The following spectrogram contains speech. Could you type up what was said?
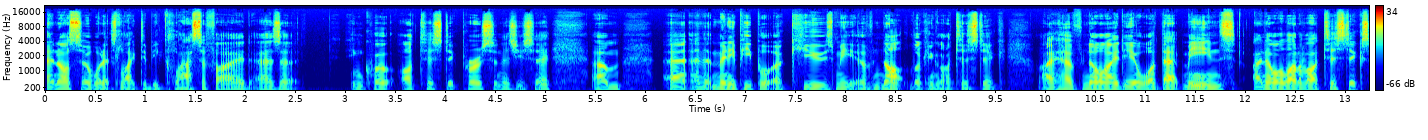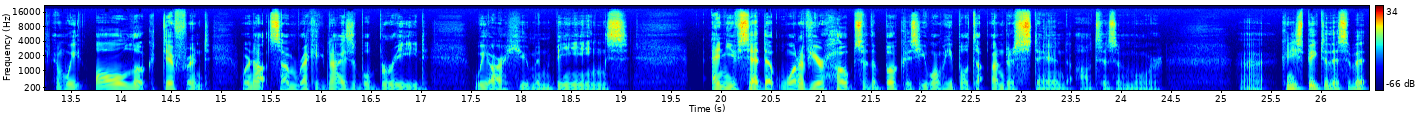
and also what it's like to be classified as a in quote autistic person as you say um, uh, and that many people accuse me of not looking autistic. I have no idea what that means. I know a lot of autistics, and we all look different. We're not some recognizable breed. We are human beings. And you've said that one of your hopes of the book is you want people to understand autism more. Uh, can you speak to this a bit?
